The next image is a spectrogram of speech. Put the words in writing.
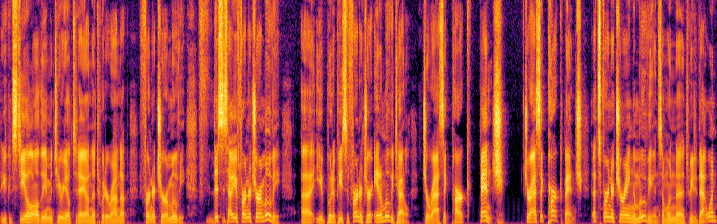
You could steal all the material today on the Twitter roundup. Furniture a movie. This is how you furniture a movie uh, you put a piece of furniture in a movie title Jurassic Park bench. Jurassic Park bench. That's furnituring a movie. And someone uh, tweeted that one.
